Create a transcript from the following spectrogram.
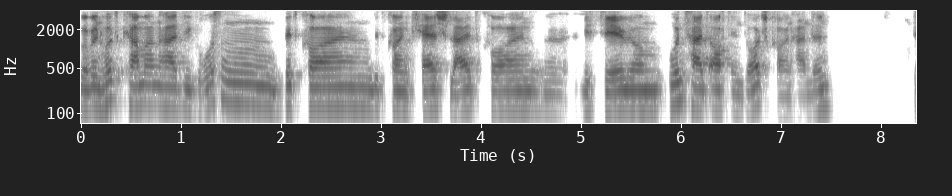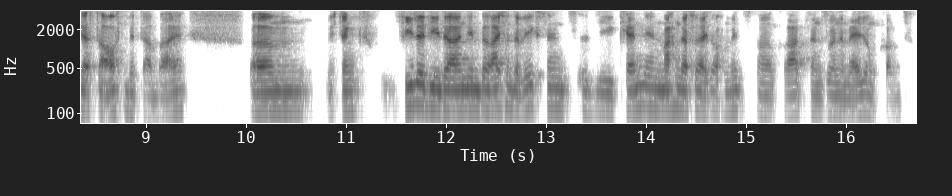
Robinhood kann man halt die großen Bitcoin, Bitcoin Cash, Litecoin, Ethereum und halt auch den Dogecoin handeln der ist da auch mit dabei. Ähm, ich denke, viele, die da in dem Bereich unterwegs sind, die kennen den, machen da vielleicht auch mit, äh, gerade wenn so eine Meldung kommt.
